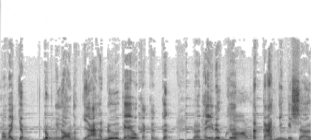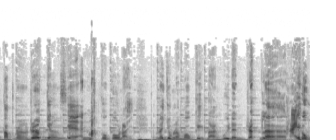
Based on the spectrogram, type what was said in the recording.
mà phải chụp đúng cái lọn tóc giả đưa kéo các cái kịch rồi thấy được cái, tất cả những cái sợi tóc nó rớt trên cái ánh mắt của cô này. Nói chung là một cái bản quy định rất là hải hùng.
